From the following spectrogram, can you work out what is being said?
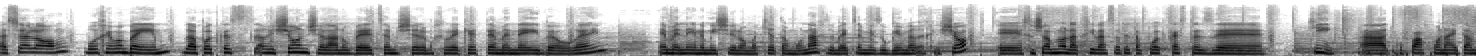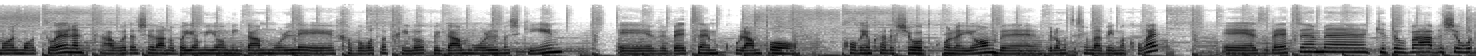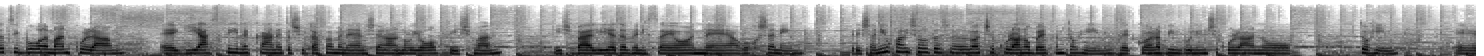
אז שלום, ברוכים הבאים. זה הפודקאסט הראשון שלנו בעצם של מחלקת M&A באוריין. M&A למי שלא מכיר את המונח, זה בעצם מיזוגים ורכישות. אה, חשבנו להתחיל לעשות את הפודקאסט הזה כי התקופה האחרונה הייתה מאוד מאוד סוערת. העבודה שלנו ביום-יום היא גם מול אה, חברות מתחילות וגם מול משקיעים, אה, ובעצם כולם פה קוראים חדשות כל היום ו- ולא מצליחים להבין מה קורה. אה, אז בעצם אה, כטובה ושירות הציבור למען כולם, אה, גייסתי לכאן את השותף המנהל שלנו, יורם פישמן, איש בעל ידע וניסיון ארוך שנים, כדי שאני אוכל לשאול את השאלות שכולנו בעצם תוהים, ואת כל הבלבולים שכולנו תוהים.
